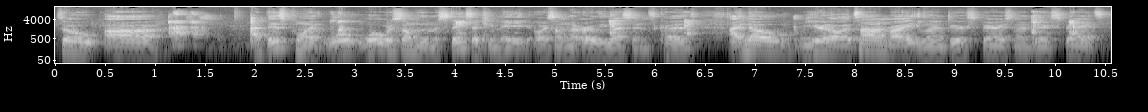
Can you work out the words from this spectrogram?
So, uh, at this point, what, what were some of the mistakes that you made or some of the early lessons? Because I know we hear it all the time, right? You learn through experience, learn through experience.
